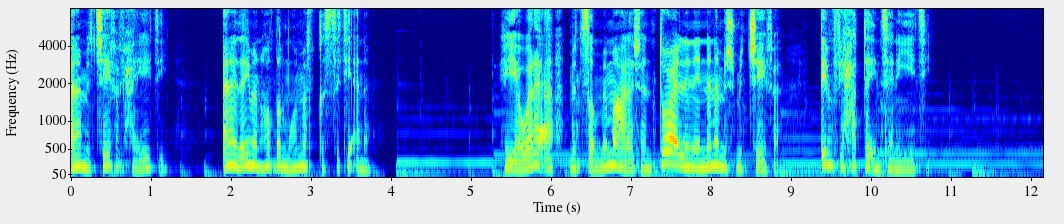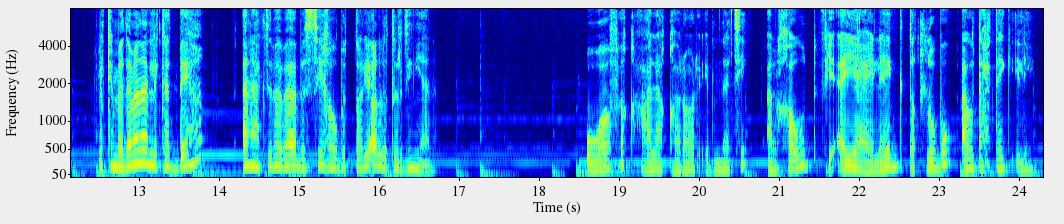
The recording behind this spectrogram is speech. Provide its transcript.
أنا متشافة في حياتي. أنا دايما هفضل مهمة في قصتي أنا. هي ورقة متصممة علشان تعلن إن أنا مش متشافة تنفي حتى إنسانيتي. لكن ما دام أنا اللي كاتباها أنا هكتبها بقى بالصيغة وبالطريقة اللي ترضيني أنا. أوافق على قرار ابنتي الخوض في أي علاج تطلبه أو تحتاج إليه.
